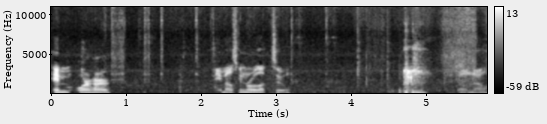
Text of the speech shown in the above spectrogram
him or her. Females can roll up too. Don't know.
